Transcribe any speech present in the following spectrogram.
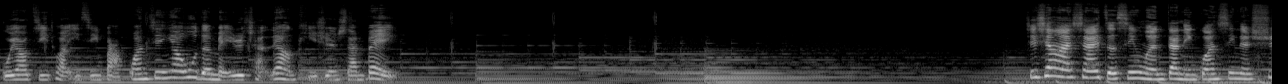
国药集团已经把关键药物的每日产量提升三倍。接下来下一则新闻带您关心的是，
